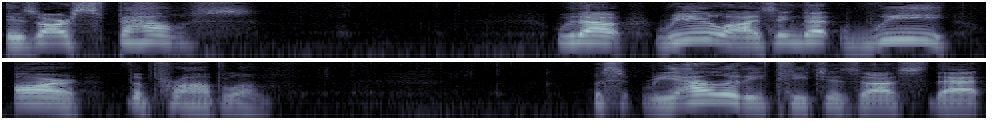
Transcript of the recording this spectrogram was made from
is our spouse without realizing that we are the problem. Listen, reality teaches us that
